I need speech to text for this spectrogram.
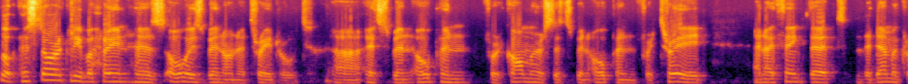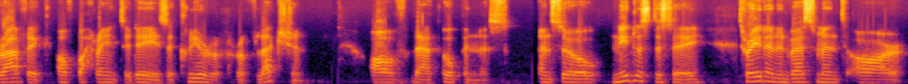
Look, historically, Bahrain has always been on a trade route. Uh, it's been open for commerce, it's been open for trade. And I think that the demographic of Bahrain today is a clear reflection of that openness. And so, needless to say, trade and investment are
